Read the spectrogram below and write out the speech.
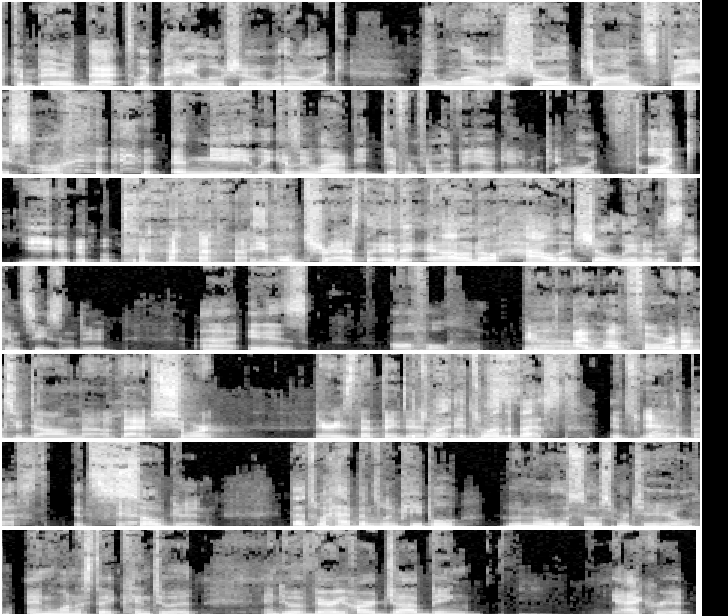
compared that to like the Halo show where they're like, we wanted to show John's face on immediately because we wanted to be different from the video game, and people were like, "Fuck you." people trashed it, and, and I don't know how that show landed a second season, dude. Uh, it is awful. Dude, Um, I love Forward Unto Dawn though. That short series that they did. It's one. It's one of the best. It's one of the best. It's Yeah. so good. That's what happens when people who know the source material and want to stay kin to it and do a very hard job being accurate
